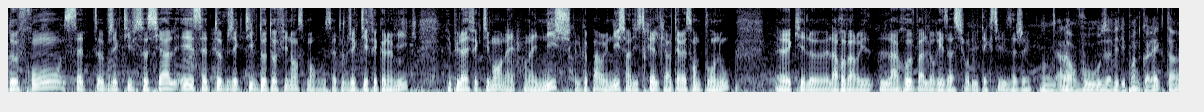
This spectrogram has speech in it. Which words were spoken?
de front cet objectif social et cet objectif d'autofinancement ou cet objectif économique. Et puis là effectivement on a, on a une niche quelque part une niche industrielle qui est intéressante pour nous euh, qui est le, la, revaloris la revalorisation du textile usagé. Mmh. Alors vous avez des points de collecte, hein,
